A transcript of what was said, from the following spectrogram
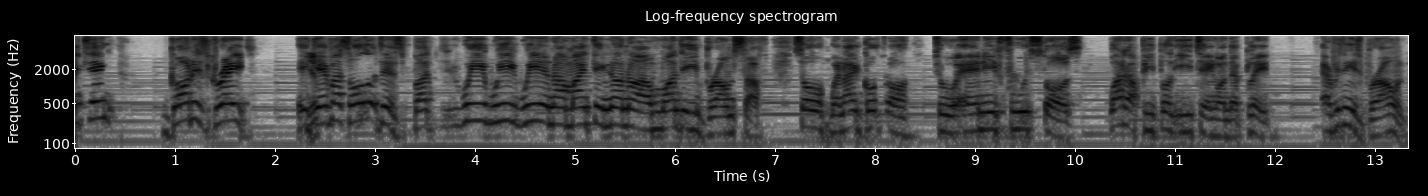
I think God is great. He Yep. gave us all of this, but we we we in our mind think, no, no, I want to eat brown stuff. So when I go to to any food stores, what are people eating on their plate? Everything is brown.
